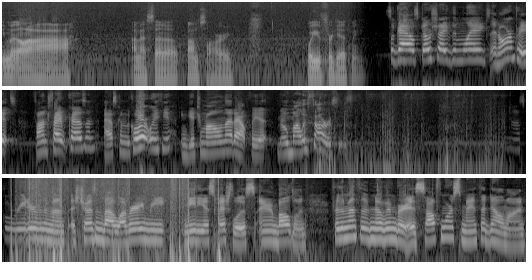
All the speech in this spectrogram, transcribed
you may. Ah. I messed that up. I'm sorry. Will you forgive me? So, gals, go shave them legs and armpits. Find your favorite cousin, ask him to court with you, and get your mom on that outfit. No Miley Cyrus's. High School Reader of the Month is chosen by Library me- Media Specialist Aaron Baldwin. For the month of November is sophomore Samantha Delamine.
